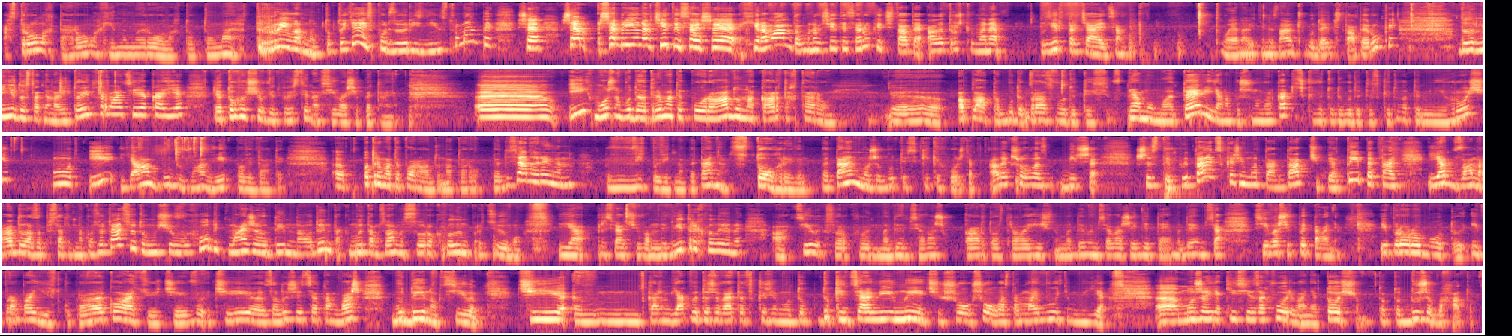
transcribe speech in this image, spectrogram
астролог, таролог і нумеролог. Тобто ми три в одному. Тобто я використовую різні інструменти. Ще, ще, ще мрію навчитися ще хіромантом, навчитися руки читати, але трошки в мене зір втрачається. Тому я навіть не знаю, чи буду я читати руки. Мені достатньо навіть тої інформації, яка є, для того, щоб відповісти на всі ваші питання. Е, і можна буде отримати пораду на картах Таро. Е, оплата буде розводитись в прямому етері. Я напишу номер карточки, ви туди будете скидувати мені гроші. От, і я буду вам відповідати. Е, отримати пораду на Таро 50 гривень, відповідь на питання 100 гривень. Питань може бути скільки хочете. Але якщо у вас більше шести питань, скажімо так, да, чи п'яти питань, я б вам радила записати на консультацію, тому що виходить майже один на один. Так ми там з вами 40 хвилин працюємо. Я присвячую вам не 2-3 хвилини, а цілих 40 хвилин. Ми дивимося вашу карту астрологічну, ми дивимося ваших дітей, ми дивимося всі ваші питання і про роботу, і про поїздку, про евакуацію, чи, чи залишиться там ваш будинок цілим, чи, скажімо, як ви доживете, скажімо, до, до кінця війни, чи що, що у вас там в майбутньому є. Е, може, якісь є захворювання тощо. Тобто дуже багато.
